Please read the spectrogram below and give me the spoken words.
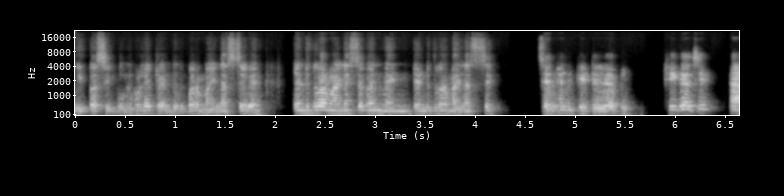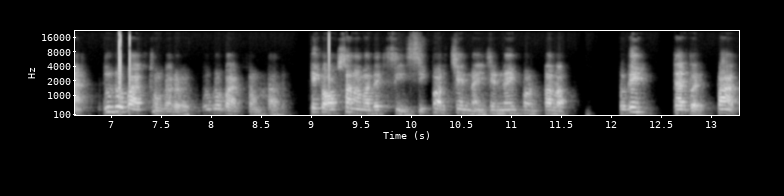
ওই পাশে গুণ হলে ten to power minus seven ten to power minus seven ten to power minus seven কেটে যাবে। ঠিক আছে? হ্যাঁ দুটো পাক সংখ্যা রয়েছে, দুটো পাক সংখ্যা। ঠিক অপশন আমাদের C C for Chennai Chennai for তালা ওকে তারপর পাঁচ।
